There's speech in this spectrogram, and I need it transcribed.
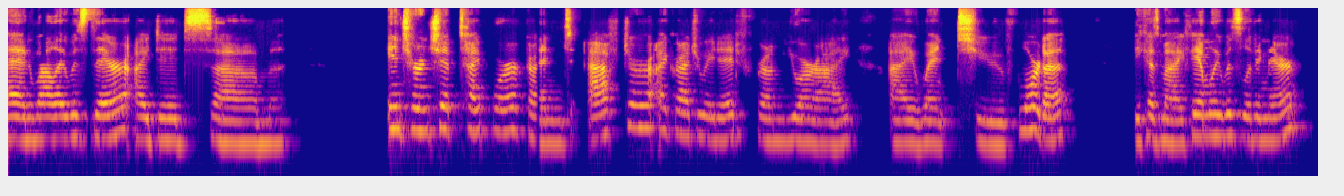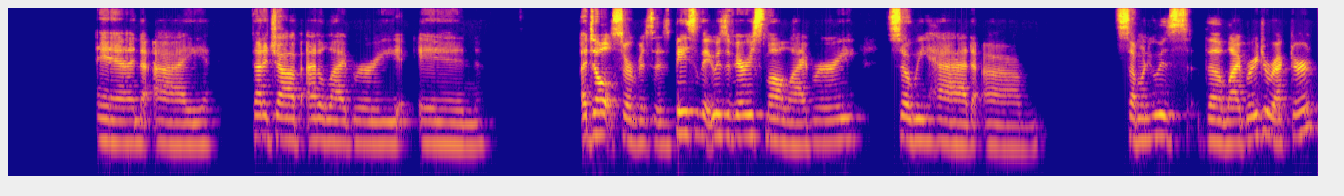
And while I was there, I did some internship type work. And after I graduated from URI, I went to Florida because my family was living there. And I got a job at a library in adult services. Basically, it was a very small library. So we had um, someone who was the library director.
